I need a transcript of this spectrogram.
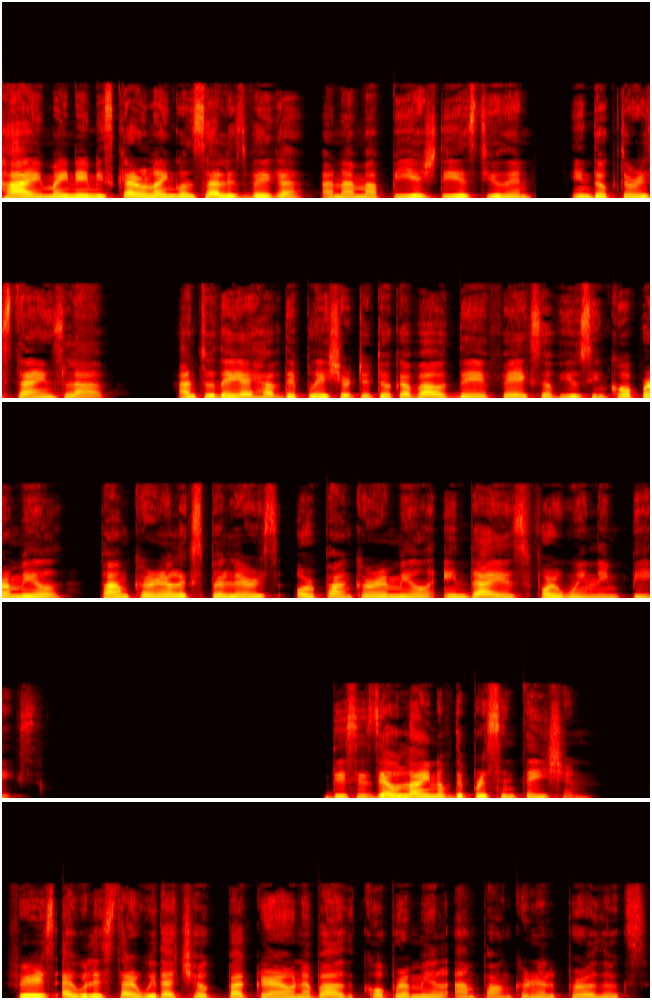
Hi, my name is Caroline Gonzalez Vega, and I'm a PhD student in Dr. Stein's lab. And today I have the pleasure to talk about the effects of using copra meal, palm kernel expellers, or palm kernel meal in diets for weanling pigs. This is the outline of the presentation. First, I will start with a short background about copra meal and palm kernel products,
